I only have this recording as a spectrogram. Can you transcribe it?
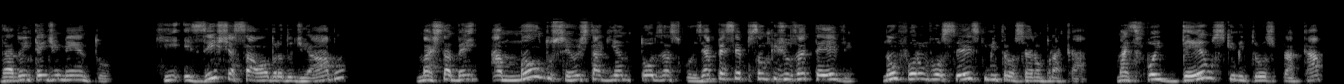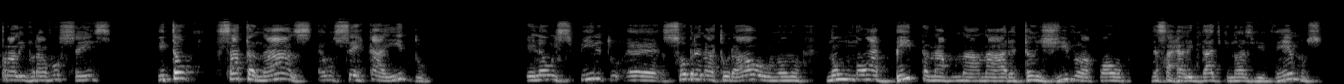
da, do entendimento, que existe essa obra do diabo, mas também a mão do Senhor está guiando todas as coisas. É a percepção que José teve. Não foram vocês que me trouxeram para cá, mas foi Deus que me trouxe para cá para livrar vocês. Então, Satanás é um ser caído, ele é um espírito é, sobrenatural, não, não, não habita na, na, na área tangível, a qual nessa realidade que nós vivemos.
